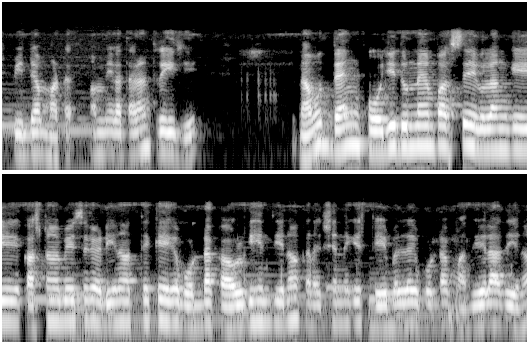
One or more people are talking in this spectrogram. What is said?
ස්පීඩම් මට. අම මේ කතරන්න 3G නමුත් දැන් පෝජි දුන්නයන් පස්සේ ගුලන්ගේ කස්ටම බේසක ඩියනත් එක එක පොඩ්ඩක් කවුල් හින් තියෙන කනෙක්ෂන් එක ස්ටේබල්ල පොඩ්ඩක් මදවෙලා තියෙන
